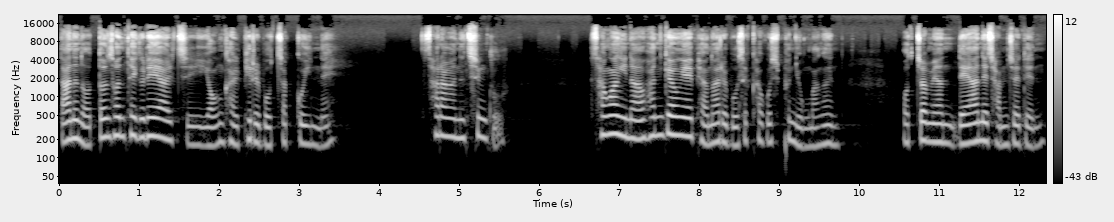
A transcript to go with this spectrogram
나는 어떤 선택을 해야 할지 영 갈피를 못 잡고 있네. 사랑하는 친구. 상황이나 환경의 변화를 모색하고 싶은 욕망은 어쩌면 내 안에 잠재된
